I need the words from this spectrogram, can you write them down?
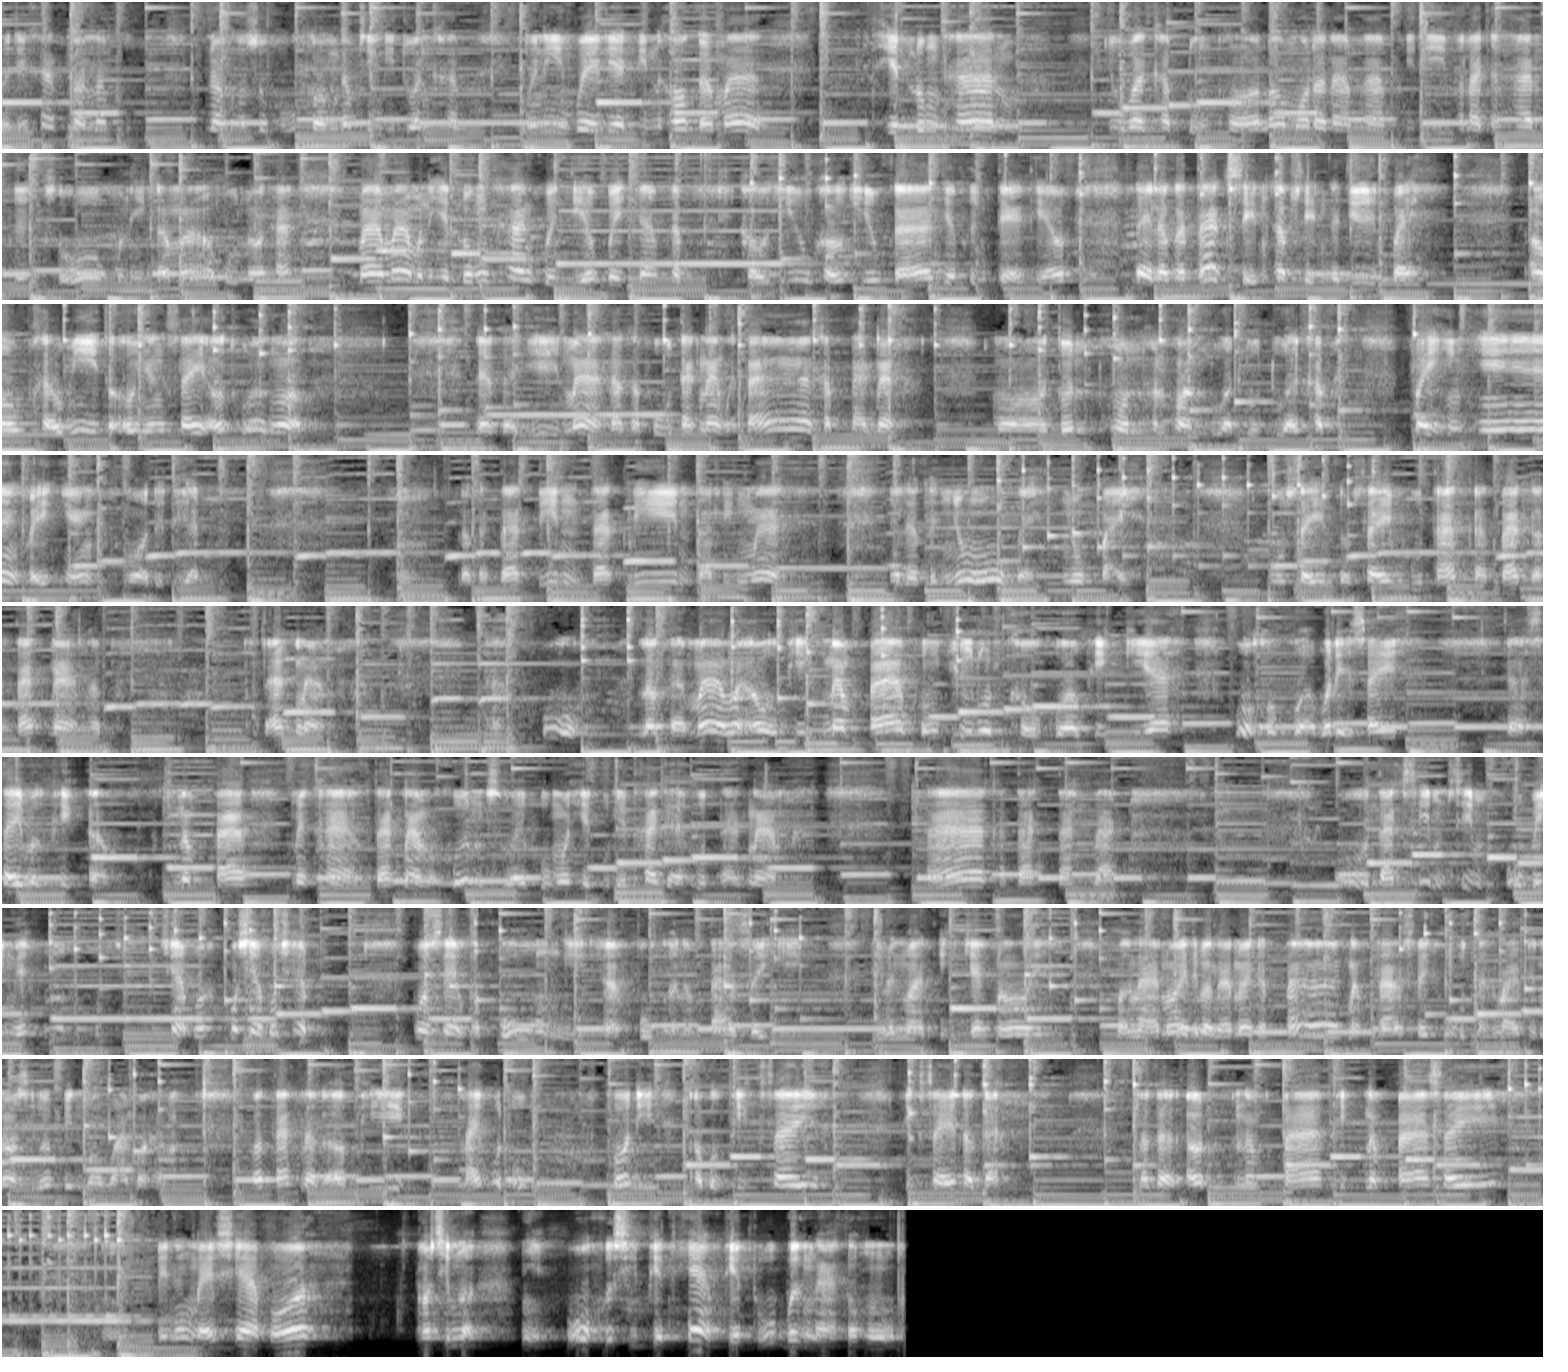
วัสดีครับตอนรับน้องเข้าสู่หูของน้ำสิ่งดีด้วนครับวันนี้เวเรียนดินเข้ากับมาเฮ็ดลงท่าน อยู่วัดครับหลวงพ่อเล่ามรณภาพพิธีพระราชทานเพลิงโศพวันนี้ก็มาเอาบุญเอาทานมามามันเฮ็ดลงท่านก๋วยเตี๋ยวก๋วยจั๊บครับ เขาคิ้วเขาคิ้วกาจะพึ่งแตกแถวได้แล้วก็ตักเส้นครับเส้นก็ยื่นไป เอาเขามีต้อเอายังใส่เอาทั่วงอกแล้วก็ยื่นมาแล้วก็พูดตักน้ำกับตาครับตักน้ำ หมอต้นหนหอนหอนดวดดวดดวดครับ ไฟแห้งๆไฟแห้งหมอเดือดเดือดแล้วก็ตักดินตักดินตักดินมาแล้วก็โยกไปโยกไปผู้ใส่กับใส่ผู้ตักกับตักกับตักน้ำครับตักน้ำโอ้เราก็มาว่าเอาพริกน้ำปลาผงชูรสเขากลัวพริกเกียร์โอ้เขากลัวว่าได้ใส่จะใส่บักพริกเอา น้ำปลาแม่ค้าตักน้ำมาคนสวยผู้มาเห็ดบุญท่าแก่ผู้ตักน้ำตักกะตักตักตักโอ้ตักซิมซิมโอ้เป็นไงแซ่บปะบ่แซ่บบ่แซ่บบ่แซ่บกับปรุงอีกอะปรุงเอาน้ำตาใส่อีกให้มันหวานอีกแจ๊กน้อยบางลาน้อยที่บางลาน้อยก็ตักน้ำตาใส่หูตักลายไปนอกสิว่าเป็นเบาหวานบ่ครับพอตักแล้วก็เอาพริกหลายหมดโอ้พอดีเอาบักพริกใส่พริกใส่แล้วก็แล้วก็เอาน้ำปลาพริกน้ำปลาใส่ เป็นยังไงแซ่บบ่มาชิมแล้วนี่โอ้คือสิเผ็ดแห้งเผ็ดโอ้เบิ่งหน้าก็ฮู้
